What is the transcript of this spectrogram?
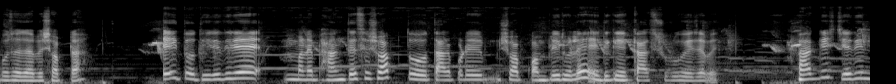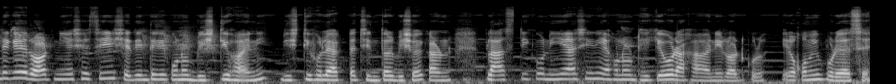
বোঝা যাবে সবটা। এই তো ধীরে ধীরে মানে ভাঙতেছে সব, তো তারপরে সব কমপ্লিট হলে এদিকে কাজ শুরু হয়ে যাবে। ভাগ্যিস যেদিন থেকে রড নিয়ে এসেছি, সেদিন থেকে কোনো বৃষ্টি হয়নি। বৃষ্টি হলে একটা চিন্তার বিষয়, কারণ প্লাস্টিকও নিয়ে আসিনি, এখনও ঢেকেও রাখা হয়নি রডগুলো। এরকমই পড়ে আছে।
